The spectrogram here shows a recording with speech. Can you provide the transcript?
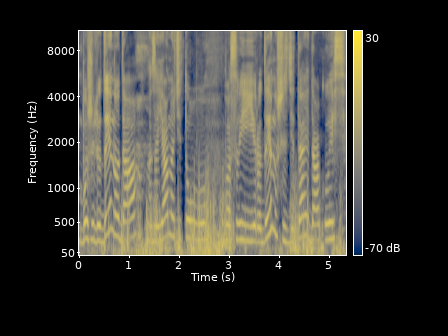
Божу людину, да, за Яну Тітову, благослови її родину, шість дітей. Да, колись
